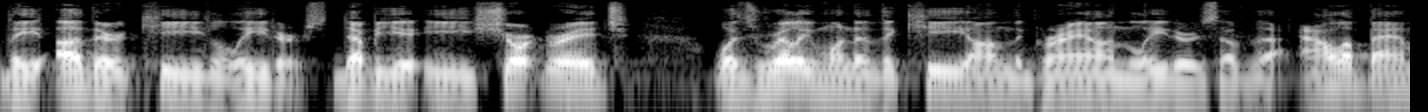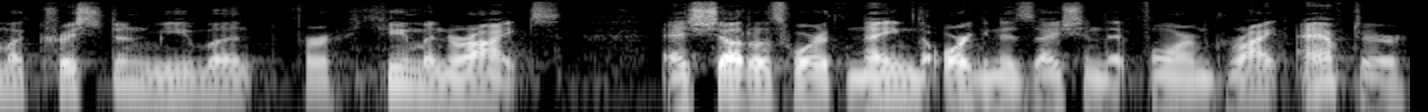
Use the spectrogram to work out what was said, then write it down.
the other key leaders. W.E. Shortridge was really one of the key on the ground leaders of the Alabama Christian Movement for Human Rights, as Shuttlesworth named the organization that formed right after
